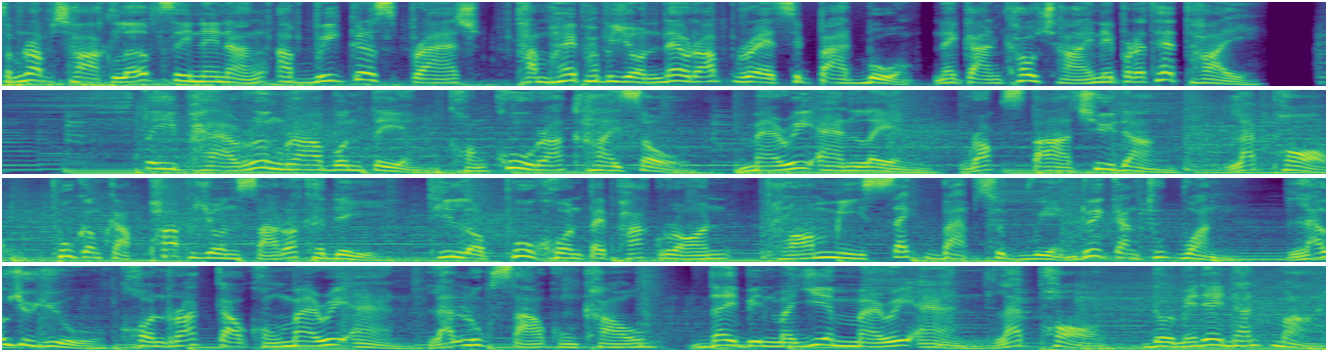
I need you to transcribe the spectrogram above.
สำหรับฉากเลิฟซีนในหนัง A Bigger Splash ทำให้ภาพยนตร์ได้รับเรท 18 บวก ในการเข้าฉายในประเทศไทย ตีแผ่เรื่องราวบนเตียงของคู่รักไฮโซ แมรี่แอนเลนร็อกสตาร์ชื่อดัง และพอลผู้กำกับภาพยนตร์สารคดี ที่หลบผู้คนไปพักร้อน พร้อมมีเซ็กแบบสุดเหวี่ยงด้วยกันทุกวัน แล้วอยู่ๆ คนรักเก่าของแมรี่แอนและลูกสาวของเขา ได้บินมาเยี่ยมแมรี่แอนและพอลโดยไม่ได้นัดหมาย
